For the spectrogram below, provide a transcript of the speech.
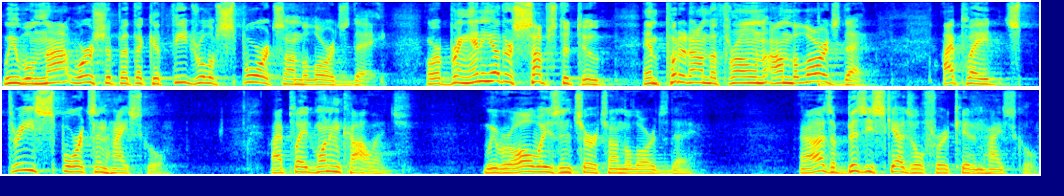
We will not worship at the cathedral of sports on the Lord's day or bring any other substitute and put it on the throne on the Lord's day. I played three sports in high school. I played one in college. We were always in church on the Lord's day. Now, that's a busy schedule for a kid in high school.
